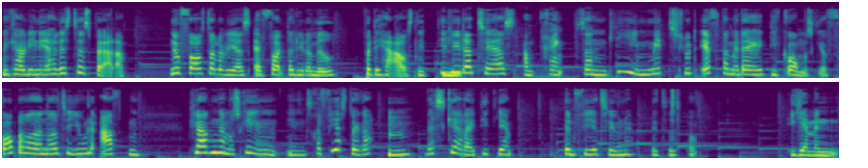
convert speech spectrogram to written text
Men Karoline, jeg har lyst til at spørge dig. Nu forestiller vi os, at folk, der lytter med på det her afsnit, de mm. lytter til os omkring sådan lige midt slut eftermiddag. De går måske og forbereder noget til juleaften. Klokken er måske en, en 3-4 stykker. Mm. Hvad sker der i dit hjem den 24. på det tidspunkt? Jamen,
